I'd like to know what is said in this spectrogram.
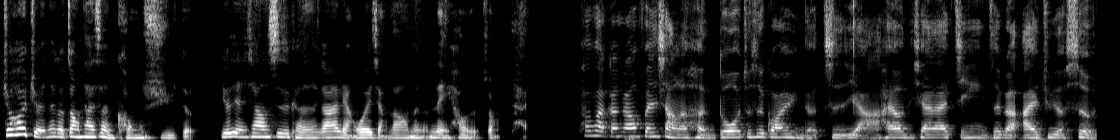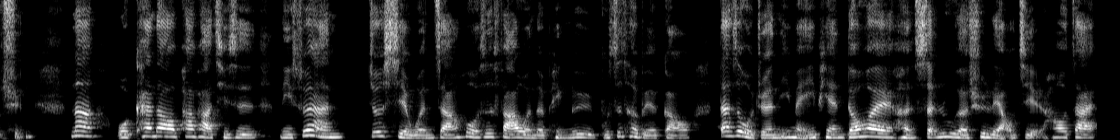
就会觉得那个状态是很空虚的，有点像是可能刚才两位讲到那个内耗的状态。Papa 刚刚分享了很多，就是关于你的职涯，还有你现在在经营这个 IG 的社群。那我看到 Papa，其实你虽然就是写文章或者是发文的频率不是特别高，但是我觉得你每一篇都会很深入的去了解，然后再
